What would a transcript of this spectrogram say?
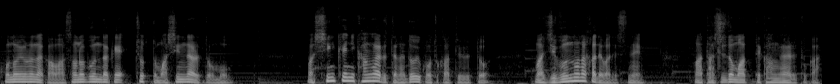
この世の中はその分だけちょっとマシになると思う、まあ、真剣に考えるというのはどういうことかというと、まあ、自分の中ではですね、まあ、立ち止まって考えるとか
